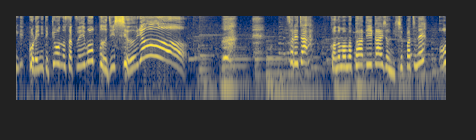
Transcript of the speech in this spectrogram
い。これにて今日の撮影も無事終了。それじゃこのままパーティー会場に出発ね。え？ももう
